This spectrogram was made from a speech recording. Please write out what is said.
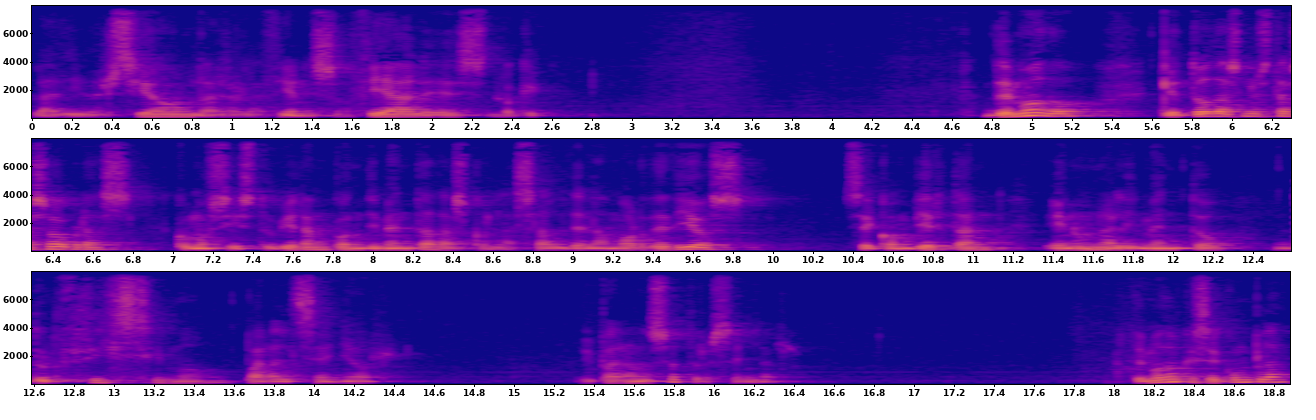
la diversión, las relaciones sociales, lo que... De modo que todas nuestras obras, como si estuvieran condimentadas con la sal del amor de Dios, se conviertan en un alimento dulcísimo para el Señor y para nosotros, Señor. De modo que se cumpla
